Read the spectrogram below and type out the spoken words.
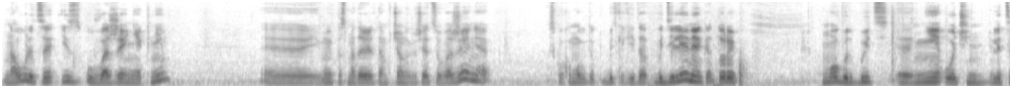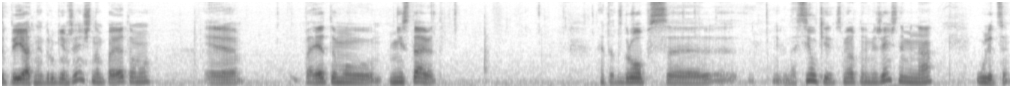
на улице из уважения к ним. Э, и мы посмотрели там, в чем заключается уважение сколько могут быть какие-то выделения, которые могут быть э, не очень лицеприятны другим женщинам, поэтому, э, поэтому не ставят этот гроб с э, или носилки с мертвыми женщинами на улице,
